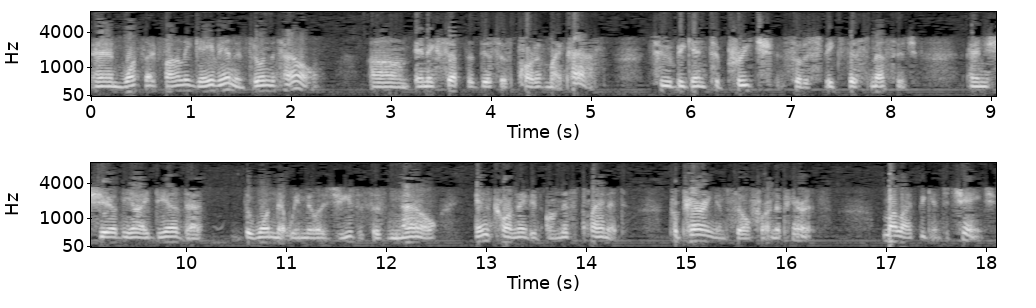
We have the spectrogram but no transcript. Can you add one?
And once I finally gave in and threw in the towel um, and accepted this as part of my path to begin to preach, so to speak, this message and share the idea that the one that we know as Jesus is now incarnated on this planet, preparing himself for an appearance, my life began to change.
